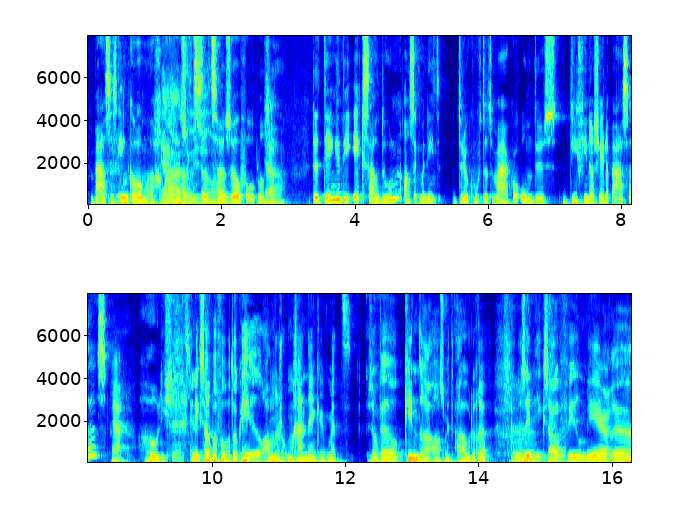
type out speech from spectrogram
Basisinkomen gewoon. Ja, dat, is, dat zou zoveel oplossen. De dingen die ik zou doen als ik me niet druk hoefde te maken om dus die financiële basis. ja. Holy shit. En ik zou bijvoorbeeld ook heel anders omgaan, denk ik, met zowel kinderen als met ouderen. Als Mm. in, ik zou veel meer... eh,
